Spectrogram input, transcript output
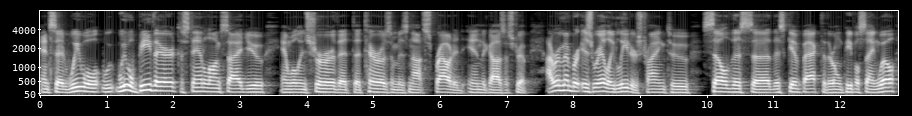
and said, we will, we will be there to stand alongside you and will ensure that the terrorism is not sprouted in the Gaza Strip. I remember Israeli leaders trying to sell this, uh, this give back to their own people, saying, well,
